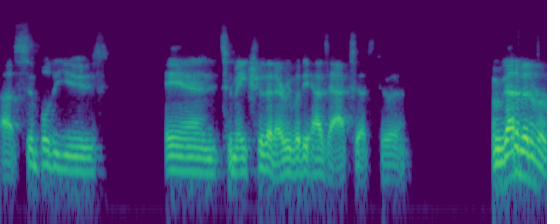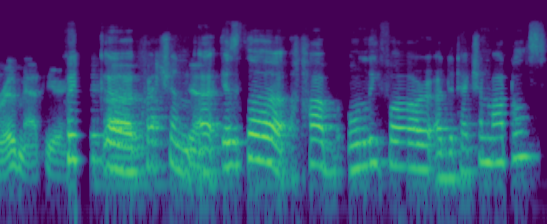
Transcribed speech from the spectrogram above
uh, simple to use and to make sure that everybody has access to it. We've got a bit of a roadmap here. Quick uh, uh, question. Yeah. Uh, is the hub only for uh, detection models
